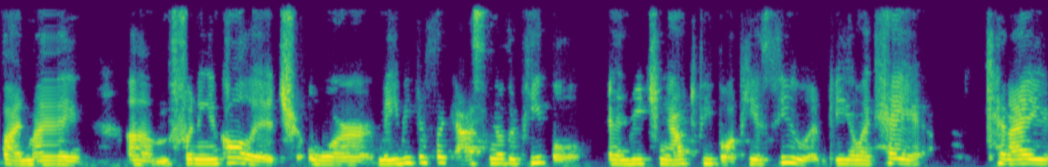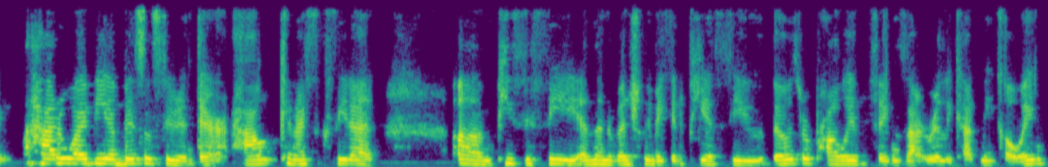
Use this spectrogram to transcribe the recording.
find my um, footing in college, or maybe just like asking other people and reaching out to people at PSU and being like, hey, can I, how do I be a business student there? How can I succeed at um, PCC and then eventually make it to PSU? Those were probably the things that really kept me going.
